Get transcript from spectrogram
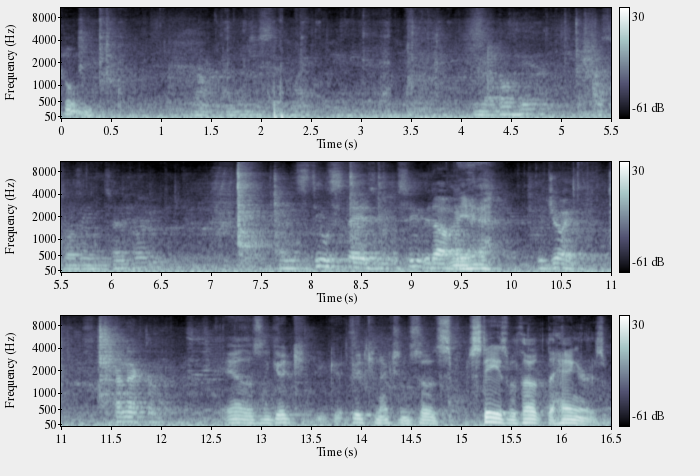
Cool. Now I need to set my metal here. This was in temporary, and it still stays. You can see without any- Yeah. the joint connector. Yeah, there's a good good, good connection. So it stays without the hangers. Now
